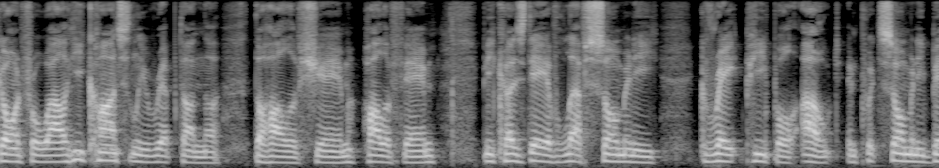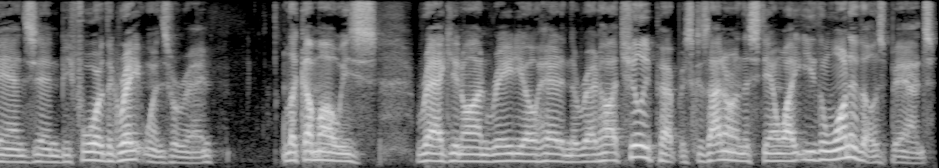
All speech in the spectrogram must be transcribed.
going for a while. He constantly ripped on the, the Hall of Shame, Hall of Fame, because they have left so many great people out and put so many bands in before the great ones were in. Like I'm always ragging on Radiohead and the Red Hot Chili Peppers because I don't understand why either one of those bands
